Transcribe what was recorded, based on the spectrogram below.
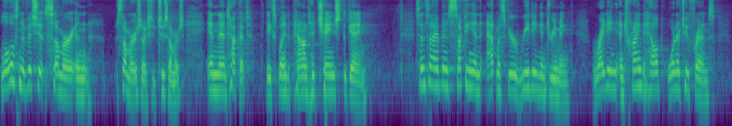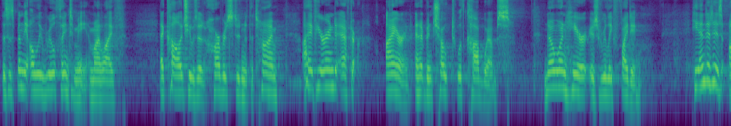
Lowell's novitiate summer in summers, actually two summers, in Nantucket, he explained to Pound, had changed the game. Since I have been sucking in atmosphere, reading and dreaming, writing and trying to help one or two friends, this has been the only real thing to me in my life. At college, he was a Harvard student at the time. I have yearned after iron and have been choked with cobwebs. No one here is really fighting. He ended his uh,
